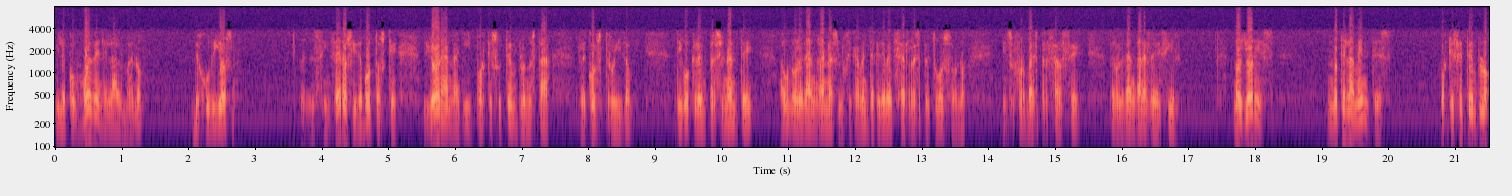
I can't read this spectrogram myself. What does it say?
y le conmueven el alma, ¿no? De judíos eh, sinceros y devotos que lloran allí porque su templo no está reconstruido. Digo que lo impresionante a uno le dan ganas, lógicamente que debe ser respetuoso, ¿no? En su forma de expresarse, pero le dan ganas de decir, no llores, no te lamentes, porque ese templo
